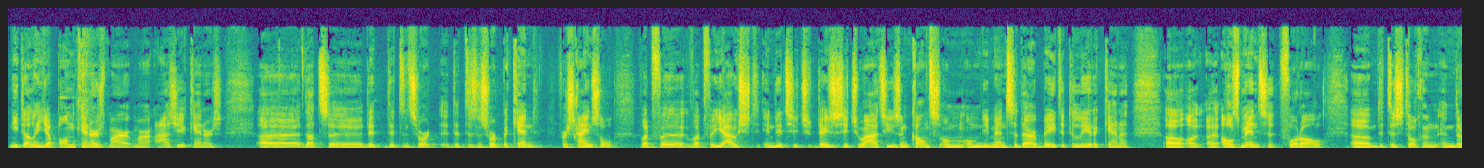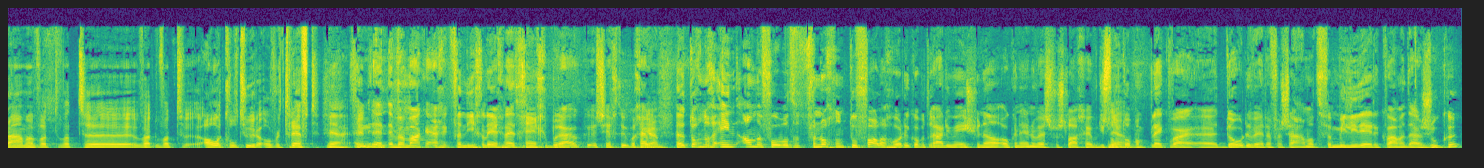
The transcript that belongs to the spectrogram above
niet alleen Japan-kenners, maar, maar Azië-kenners. eh, dat ze, dit, dit, een soort, dit is een soort bekend verschijnsel. Wat we, wat we juist in dit, situ- deze situatie is een kans om, om die mensen daar beter te leren kennen. Als mensen vooral. Eh, dit is toch een, een drama wat, wat, wat, wat alle culturen overtreft. Ja, en, en, en we maken eigenlijk van die gelegenheid geen gebruik, eh, zegt u. Begrijp? Ja. Nou, toch nog één ander voorbeeld. Vanochtend toevallig hoorde ik op het Radio 1-journaal ook een NOS-verslaggever. Die stond Ja. op een plek waar eh, doden werden verzameld. Familieleden kwamen daar zoeken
